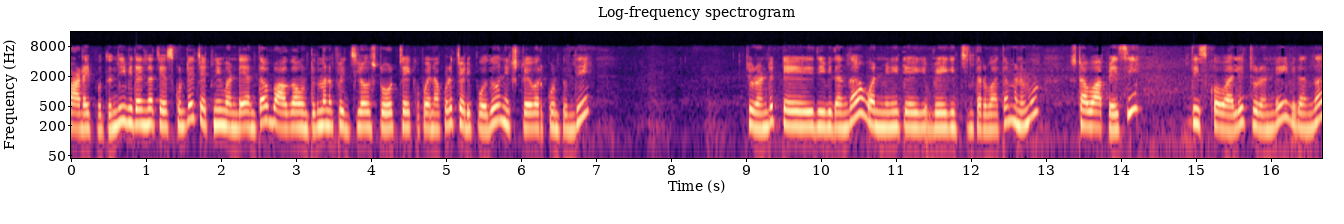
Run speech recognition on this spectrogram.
పాడైపోతుంది. ఈ విధంగా చేసుకుంటే చట్నీ వన్ డే అంతా బాగా ఉంటుంది. మనం ఫ్రిడ్జ్లో స్టోర్ చేయకపోయినా కూడా చెడిపోదు. నెక్స్ట్ డే వరకు ఉంటుంది. చూడండి టే ఇది విధంగా వన్ మినిట్ వేగించిన తర్వాత మనము స్టవ్ ఆపేసి తీసుకోవాలి. చూడండి ఈ విధంగా.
